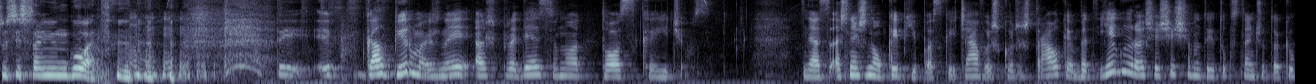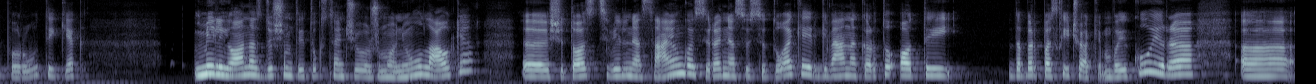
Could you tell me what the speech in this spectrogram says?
susisąjunguoti. tai gal pirmą, žinai, aš pradėsiu nuo to skaičiaus. Nes aš nežinau, kaip jį paskaičiavo, iš kur ištraukė, bet jeigu yra 600 tūkstančių tokių porų, tai kiek milijonas du šimtai tūkstančių žmonių laukia e, šitos civilinės sąjungos, yra nesusituokę ir gyvena kartu, o tai dabar paskaičiuokim, vaikų yra uh,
